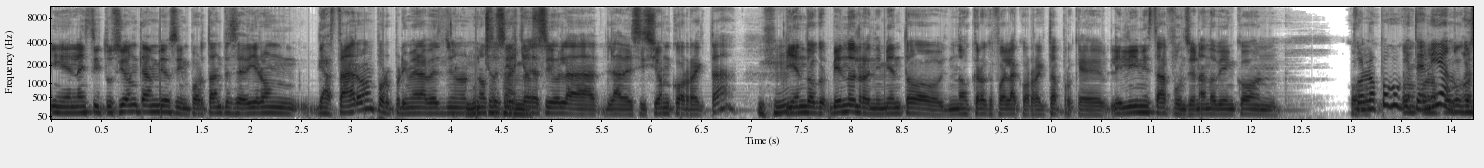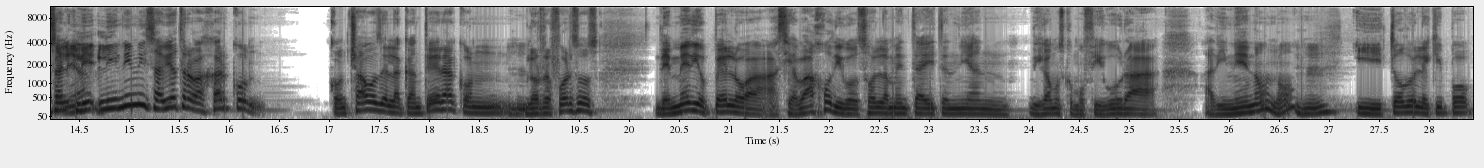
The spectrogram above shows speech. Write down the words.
Y en la institución cambios importantes se dieron, gastaron por primera vez. Yo no, no sé si esto haya sido la, la decisión correcta. viendo, viendo el rendimiento, no creo que fue la correcta porque Lilini estaba funcionando bien con... Con lo poco que con- con lo tenían. poco que o sea, tenía. Li- Linini sabía trabajar con, con chavos de la cantera, con los refuerzos de medio pelo a- hacia abajo. Digo, solamente ahí tenían, digamos, como figura a Dineno, ¿no? Y todo el equipo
